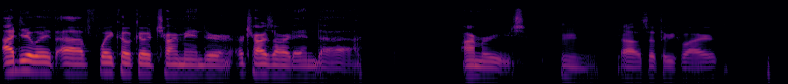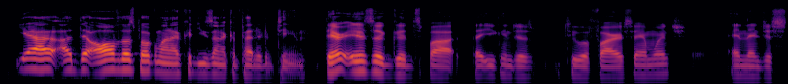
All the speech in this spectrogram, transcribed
I did it with uh, Fuecoco, Charmander, or Charizard, and uh, Armarouge. Mm. Oh, so three fires. Yeah, uh, the, all of those Pokemon I could use on a competitive team. There is a good spot that you can just do a fire sandwich and then just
